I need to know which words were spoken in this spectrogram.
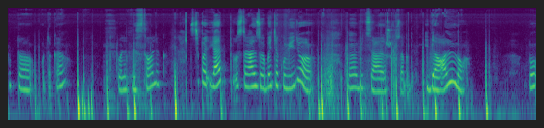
Тут а, отаке. Туалетний столик. Це, Типа, я постараюсь зробити як у відео. Не обіцяю, що все буде ідеально. Ну,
